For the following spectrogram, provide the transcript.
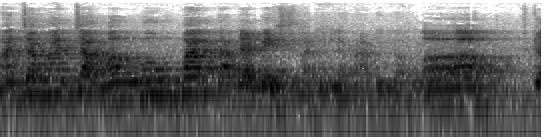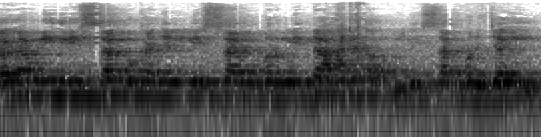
Macam-macam mengumpat tak habis. La ilaha illallah. Sekarang ni lisan bukannya lisan berlidah aja tau. Lisan berjari.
